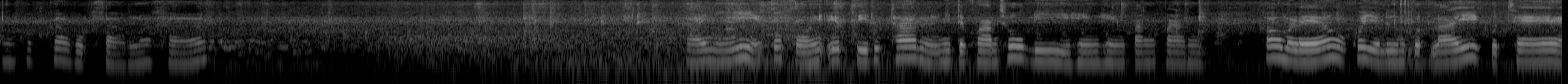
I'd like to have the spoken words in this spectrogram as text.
แล้วก็เก้าหกสามนะคะท้ายนี้ก็ขอให้ FC ทุกท่านมีแต่ความโชคดี เฮงเฮงปังปัง เข้ามาแล้วก็อย่าลืมกดไลค์ กดแชร์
